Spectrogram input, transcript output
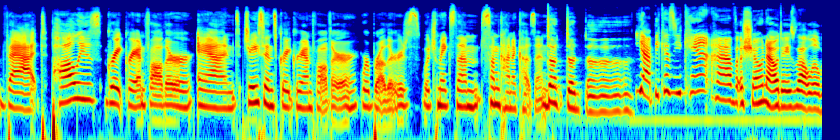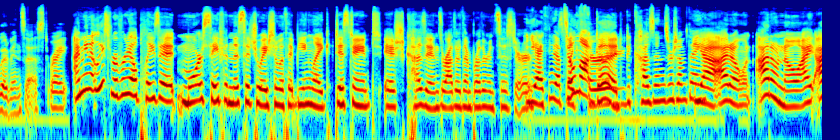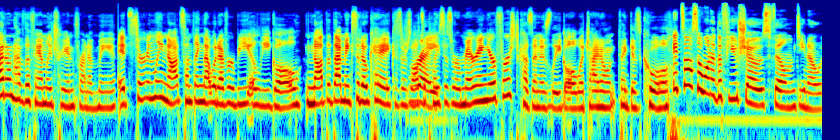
that Polly's great grandfather and Jason's great grandfather were brothers, which makes them some kind of cousin. Dun dun dun. Yeah, because you can't have a show nowadays without a little bit of incest, right? I mean, at least Riverdale plays it more safe in this situation with it being like distant ish cousins rather than brother and sister. Yeah, I think that's Still like not good. cousins or something. Yeah, I don't I don't know. I I don't have the family tree in front of me. It's certainly not something that would ever be illegal. Not that that makes it okay because there's lots Right. of places where marrying your first cousin is legal, which I don't think is cool. It's also one of the few shows filmed, you know,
